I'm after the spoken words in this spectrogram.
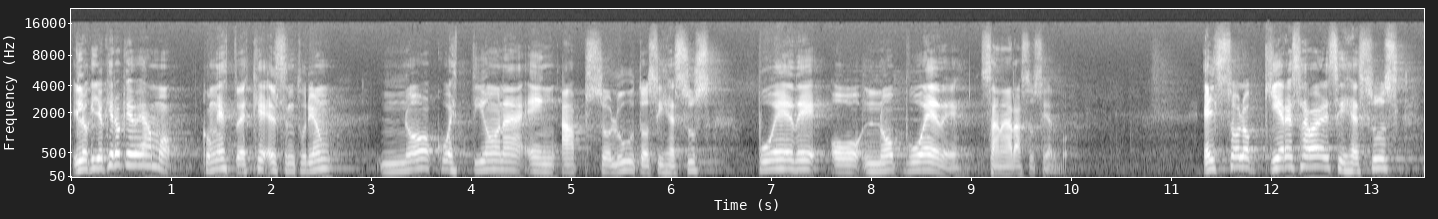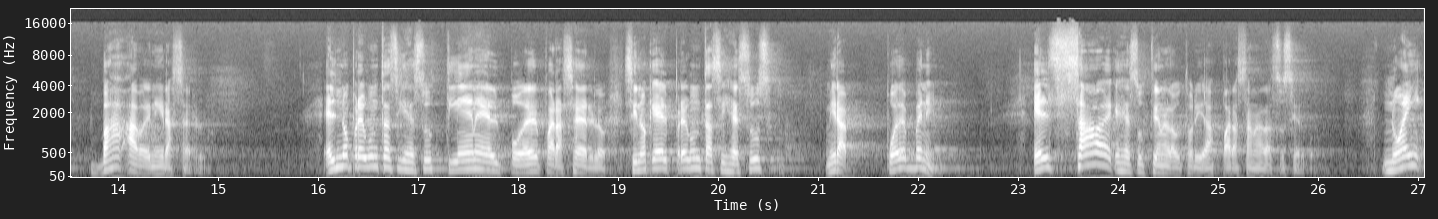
Y lo que yo quiero que veamos con esto es que el centurión no cuestiona en absoluto si Jesús puede o no puede sanar a su siervo. Él solo quiere saber si Jesús va a venir a hacerlo. Él no pregunta si Jesús tiene el poder para hacerlo, sino que él pregunta si Jesús, mira, puedes venir. Él sabe que Jesús tiene la autoridad para sanar a su siervo. No hay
